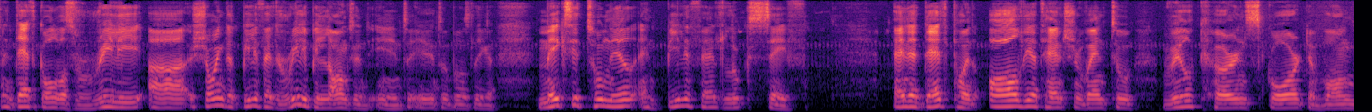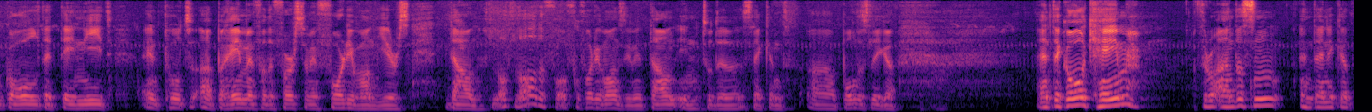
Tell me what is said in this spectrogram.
And that goal was really uh, showing that Bielefeld really belongs in, in, into, into Bundesliga. Makes it 2 0, and Bielefeld looks safe. And at that point, all the attention went to will Köln score the one goal that they need and put uh, Bremen for the first time in 41 years down. A lot, lot of for, for 41s, they went down into the second uh, Bundesliga. And the goal came through Andersen, and then it got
